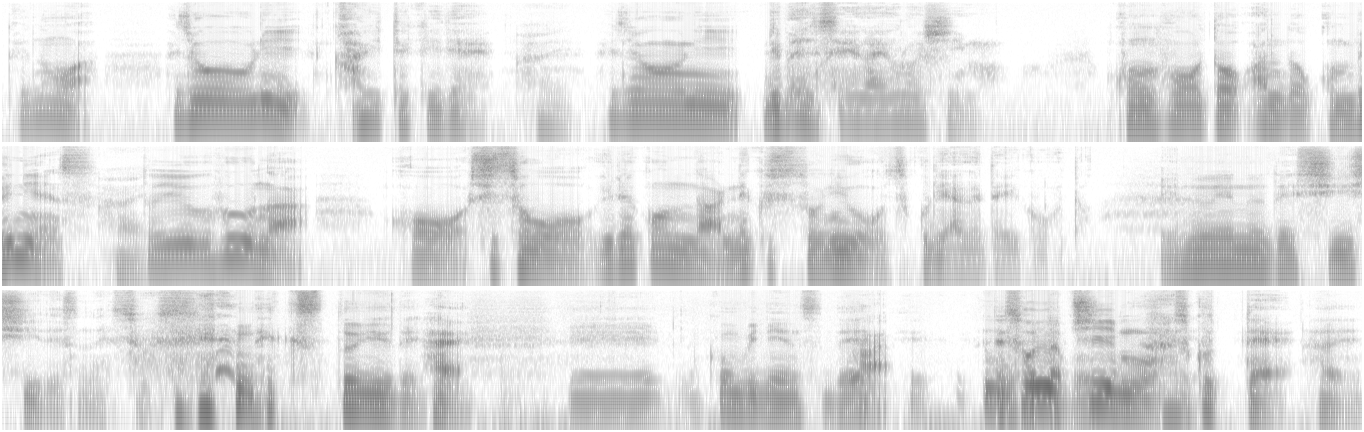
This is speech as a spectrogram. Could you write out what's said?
というのは非常に快適で、はい、非常に利便性がよろしいもの comfort convenience というふうなこう思想を入れ込んだ Next New を作り上げていこうと NN で CC ですね。そうです。ネクストニューで。はい。えー、コンビニエンスではい、でそういうチームを作って、はい、はい、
